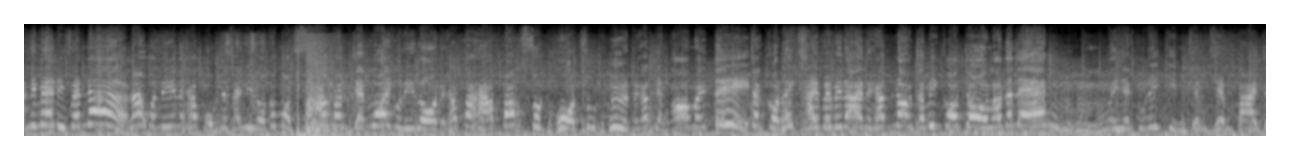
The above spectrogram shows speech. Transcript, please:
อนิเมะดีเฟนเดอร์แล้ววันนี้นะครับผมจะใช้รีโหลดทั้งหมด 3,700 กว่ารีโหลดนะครับมาหาปั๊บสุดโหดสุดหืดนะครับอย่างออไมตี้จะกดให้ใครไปไม่ได้นะครับ นอกจากพี่โกโจของเรานั่นเองไอ้เหี้ยังกูได้กลิ่นเค็มๆปลายจ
